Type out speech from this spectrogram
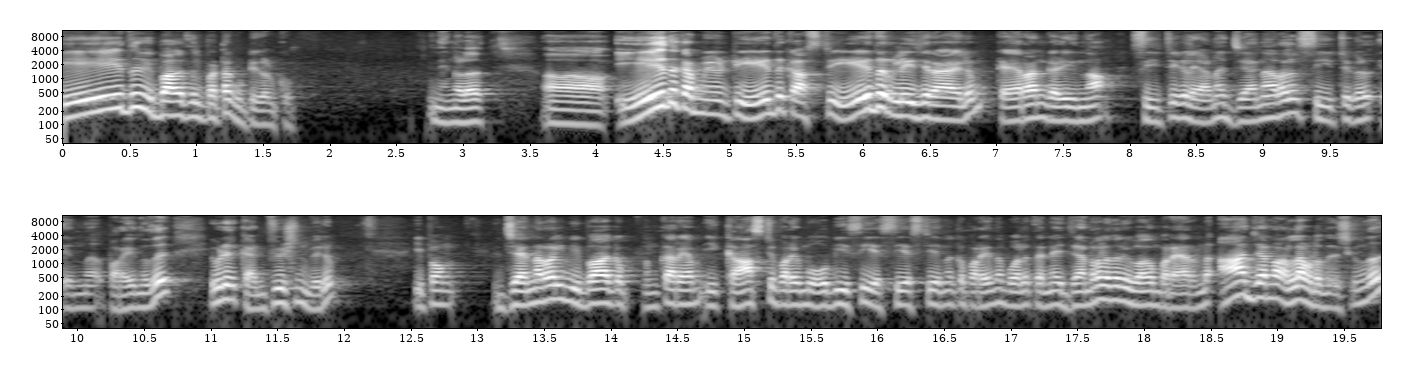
ഏത് വിഭാഗത്തിൽപ്പെട്ട കുട്ടികൾക്കും നിങ്ങൾ ഏത് കമ്മ്യൂണിറ്റി ഏത് കാസ്റ്റ് ഏത് റിലീജിയൻ ആയാലും കയറാൻ കഴിയുന്ന സീറ്റുകളെയാണ് ജനറൽ സീറ്റുകൾ എന്ന് പറയുന്നത്. ഇവിടെ ഒരു കൺഫ്യൂഷൻ വരും. ഇപ്പം ജനറൽ വിഭാഗം നമുക്കറിയാം ഈ കാസ്റ്റ് പറയുമ്പോൾ O B C S C S T എന്നൊക്കെ പറയുന്ന പോലെ തന്നെ ജനറൽ എന്നൊരു വിഭാഗം പറയാറുണ്ട്. ആ ജനറൽ അല്ല അവിടെ ഉദ്ദേശിക്കുന്നത്.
